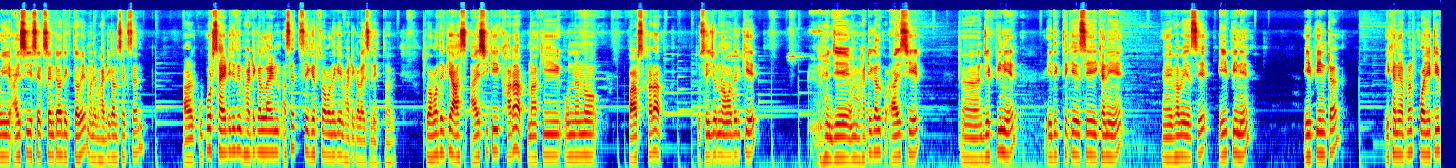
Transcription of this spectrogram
ওই আইসি সেকশনটাও দেখতে হবে মানে ভার্টিক্যাল সেকশন আর উপর সাইডে যদি ভার্টিক্যাল লাইন আসে সেক্ষেত্রে আমাদেরকে এই ভার্টিক্যাল আইসি দেখতে হবে। তো আমাদেরকে আইসিটি খারাপ নাকি অন্যান্য পার্টস খারাপ? তো সেই জন্য আমাদেরকে যে ভার্টিক্যাল আইসির যে পিনের এদিক থেকে এসে এইখানে আহ, এভাবে এসে এই পিনে এই পিনটা এখানে আপনার পজিটিভ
